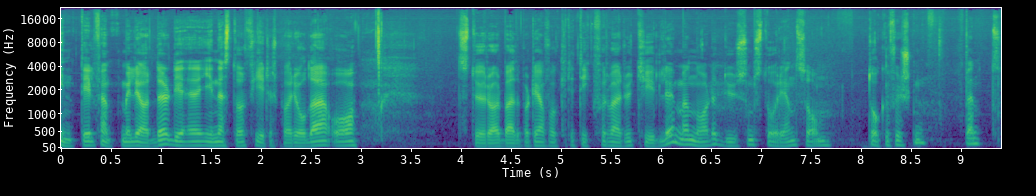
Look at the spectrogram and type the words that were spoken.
inntil 15 milliarder i neste år fireårsperiode. og Støre og Arbeiderpartiet har fått kritikk for å være utydelig, men nå er det du som står igjen som tåkefyrsten, Bent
